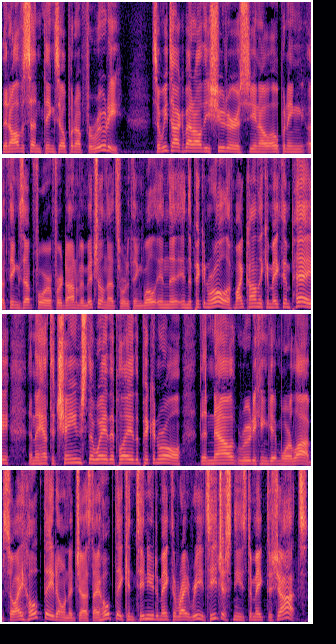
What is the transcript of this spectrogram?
then all of a sudden things open up for Rudy. So we talk about all these shooters, you know, opening uh, things up for, for Donovan Mitchell and that sort of thing. Well, in the in the pick and roll, if Mike Conley can make them pay and they have to change the way they play the pick and roll, then now Rudy can get more lobs. So I hope they don't adjust. I hope they continue to make the right reads. He just needs to make the shots.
